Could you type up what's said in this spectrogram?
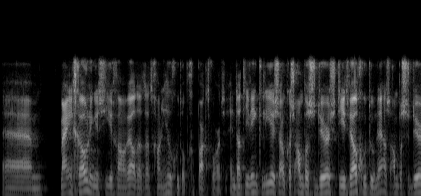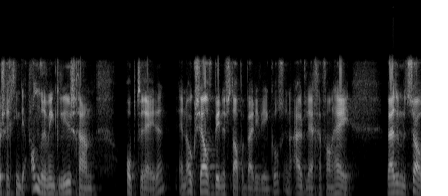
Um, maar in Groningen zie je gewoon wel dat dat gewoon heel goed opgepakt wordt. En dat die winkeliers ook als ambassadeurs, die het wel goed doen, hè, als ambassadeurs richting de andere winkeliers gaan optreden. En ook zelf binnenstappen bij die winkels en uitleggen van, hé, hey, wij doen het zo.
